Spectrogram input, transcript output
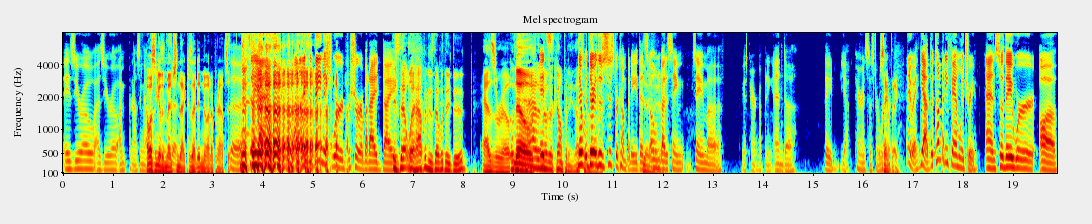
A zero A zero. I'm pronouncing that. I wasn't going to mention that because I didn't know how to pronounce it. It's a, it's a, yeah, it's, it's a Danish word for sure, but I, I Is that what happened? Is that what they did? Azero. Oh, they no, had another company. That's there, what it there, there's a sister company that's Yeah, yeah, owned yeah. by the same same uh, I guess parent company and uh, they yeah parent sister Same thing. Anyway, yeah, the company family tree, and so they were uh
